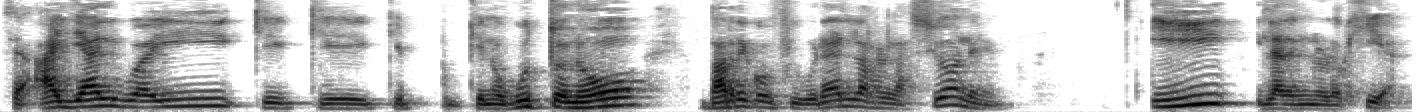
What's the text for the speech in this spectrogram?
O sea, hay algo ahí que, que, que, nos gusta o no, va a reconfigurar las relaciones. Y, la tecnología.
